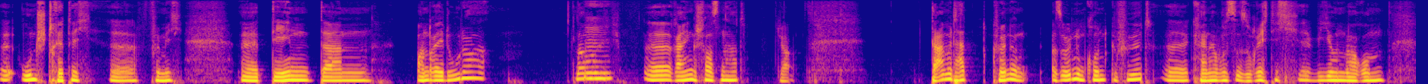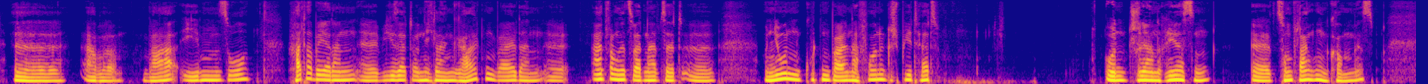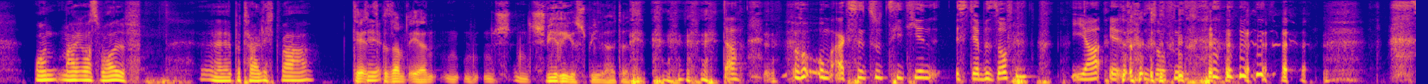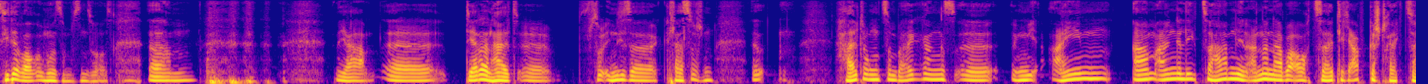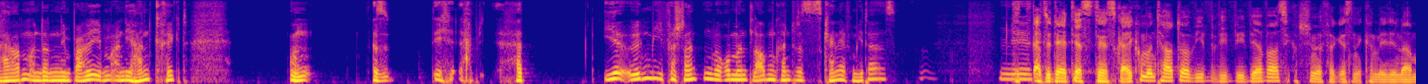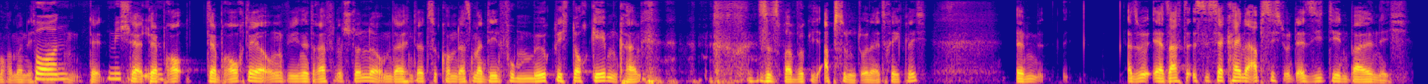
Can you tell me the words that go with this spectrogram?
äh, unstrittig äh, für mich, äh, den dann André Duda, glaube mhm. ich, äh, reingeschossen hat. Ja. Damit hat Können aus irgendeinem Grund geführt. Äh, keiner wusste so richtig, wie und warum. Aber war eben so. Hat aber ja dann, wie gesagt, auch nicht lange gehalten, weil dann Anfang der zweiten Halbzeit Union einen guten Ball nach vorne gespielt hat und Julian Riersen äh, zum Flanken gekommen ist und Marius Wolf äh, beteiligt war. Der, der insgesamt eher ein, ein, ein, schwieriges Spiel hatte. Da, um Axel zu zitieren, ist der besoffen? Ja, er ist besoffen. Sieht aber auch immer so ein bisschen so aus. Ähm, ja, äh, der dann halt äh, so in dieser klassischen äh, Haltung zum Ball gegangen ist, äh, irgendwie ein Arm angelegt zu haben, den anderen aber auch zeitlich abgestreckt zu haben und dann den Ball eben an die Hand kriegt. Und also ich hab, hat ihr irgendwie verstanden, warum man glauben könnte, dass es kein Elfmeter ist? Nö. Also der, der, der Sky-Kommentator, wie, wie, wie, wer war es? Ich habe schon wieder vergessen, ich kann mir den Namen auch immer nicht Born, der, der, der, brauch, der brauchte ja irgendwie eine Dreiviertelstunde, um dahinter zu kommen, dass man den womöglich doch geben kann. das war wirklich absolut unerträglich. Ähm, also er sagte, es ist ja keine Absicht und er sieht den Ball nicht.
